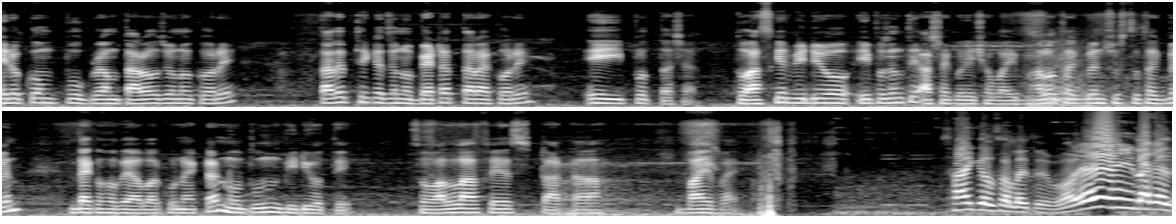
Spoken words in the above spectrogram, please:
এরকম প্রোগ্রাম তারাও যেন করে, তাদের থেকে যেন বেটার তারা করে, এই প্রত্যাশা। তো আজকের ভিডিও এই পর্যন্তই। আশা করি সবাই ভালো থাকবেন, সুস্থ থাকবেন। দেখা হবে আবার কোনো একটা নতুন ভিডিওতে সো আল্লাহ হাফেজ, টাটা বাই বাই সাইকেল চালাইতে। এই, লাগাই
